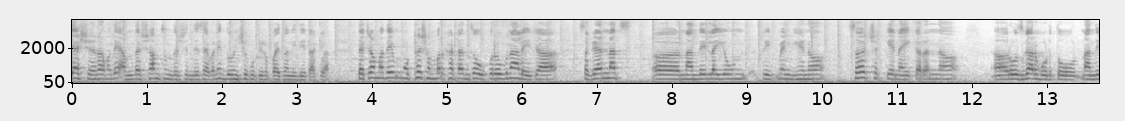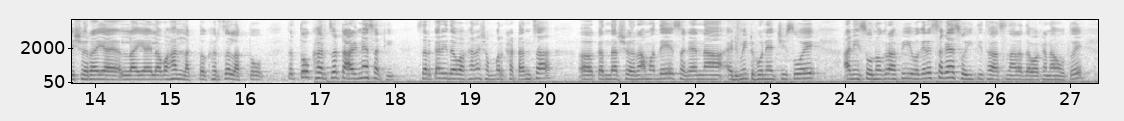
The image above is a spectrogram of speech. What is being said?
त्या शहरामध्ये आमदार श्यामसुंदर शिंदे साहेबांनी दोनशे कोटी रुपयाचा निधी टाकला. त्याच्यामध्ये मोठं शंभर खाटांचं उपरुग्णालय ज्या सगळ्यांनाच नांदेडला येऊन ट्रीटमेंट घेणं सहज शक्य नाही कारण रोजगार बुडतो नांदेड शहरा यायला यायला वाहन लागतं खर्च लागतो. तर तो खर्च टाळण्यासाठी सरकारी दवाखाना शंभर खाटांचा कंधार शहरामध्ये सगळ्यांना ॲडमिट होण्याची सोय आणि सोनोग्राफी वगैरे सगळ्या सोयी तिथं असणारा दवाखाना होतो आहे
